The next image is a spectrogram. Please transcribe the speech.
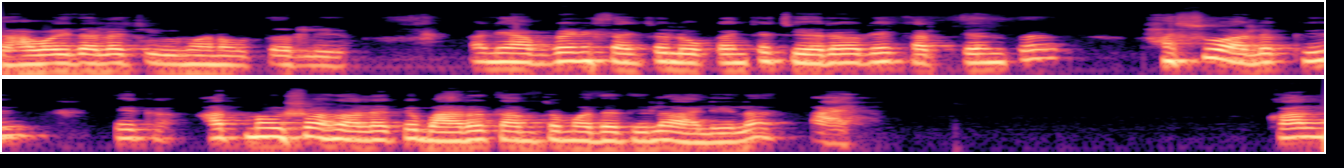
हवाई दलाची विमानं उतरली आणि अफगाणिस्तानच्या लोकांच्या चेहऱ्यावर एक अत्यंत हसू आलं की एक आत्मविश्वास आला की भारत आमच्या मदतीला आलेला आहे. काल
